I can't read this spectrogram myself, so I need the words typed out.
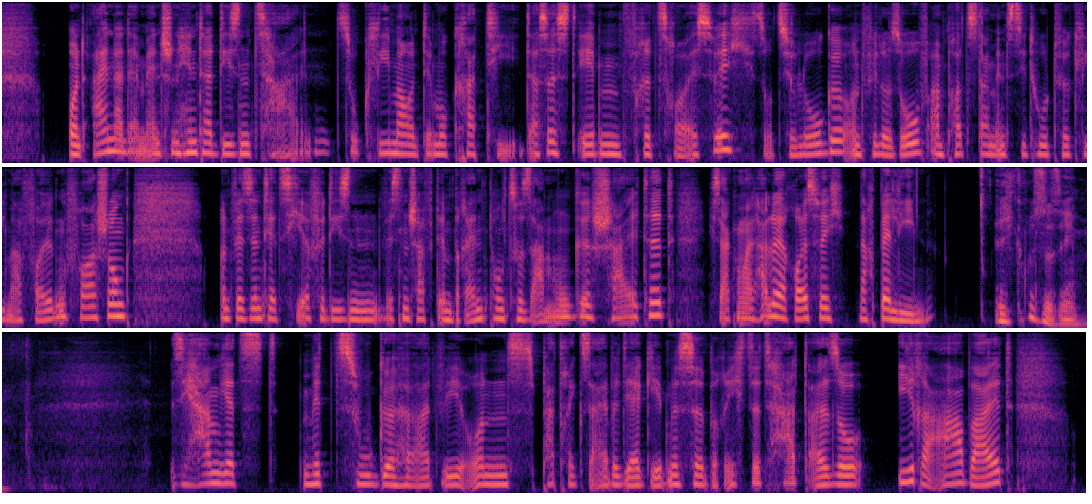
Und einer der Menschen hinter diesen Zahlen zu Klima und Demokratie, das ist eben Fritz Reuswig, Soziologe und Philosoph am Potsdam Institut für Klimafolgenforschung. Und wir sind jetzt hier für diesen Wissenschaft im Brennpunkt zusammengeschaltet. Ich sage mal, hallo Herr Reuswig nach Berlin. Ich grüße Sie. Sie haben jetzt mit zugehört, wie uns Patrick Seibel die Ergebnisse berichtet hat, also Ihre Arbeit.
